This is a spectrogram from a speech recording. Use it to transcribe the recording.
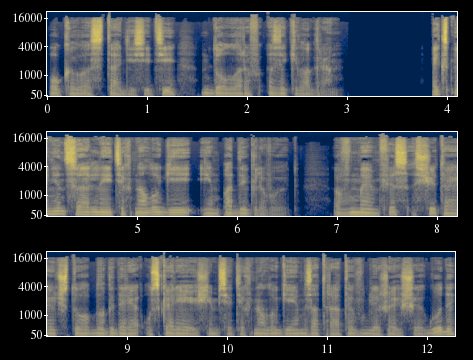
около 110 долларов за килограмм. Экспоненциальные технологии им подыгрывают. В Мемфис считают, что благодаря ускоряющимся технологиям затраты в ближайшие годы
